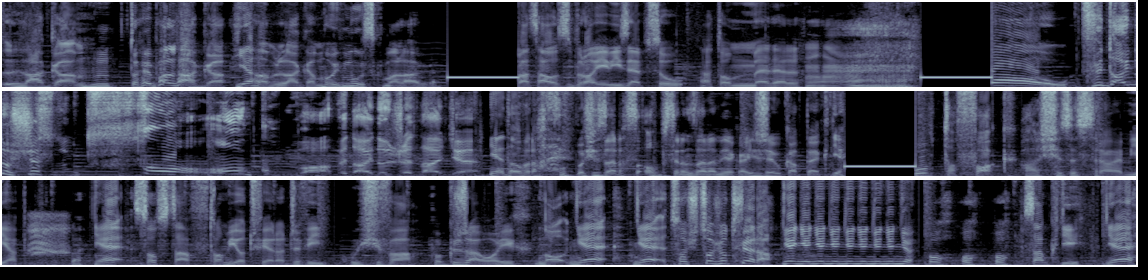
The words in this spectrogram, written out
Laga, mhm, to chyba laga. Ja mam laga, mój mózg ma laga. Chyba całą zbroję mi zepsuł. A to menel. Wow! Wydajność 16... Co? O kurwa, wydajność 16. Nie, dobra, bo się zaraz obstrę, zaraz mi jakaś żyłka peknie. What the fuck? Ale się zesrałem, ja. Nie, zostaw, to mi otwiera drzwi. Kuźwa, pogrzało ich. No, nie, nie, coś, coś otwiera. Nie, nie, nie, nie, nie, nie, nie, nie, nie. O, o, o, zamknij. Nie,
